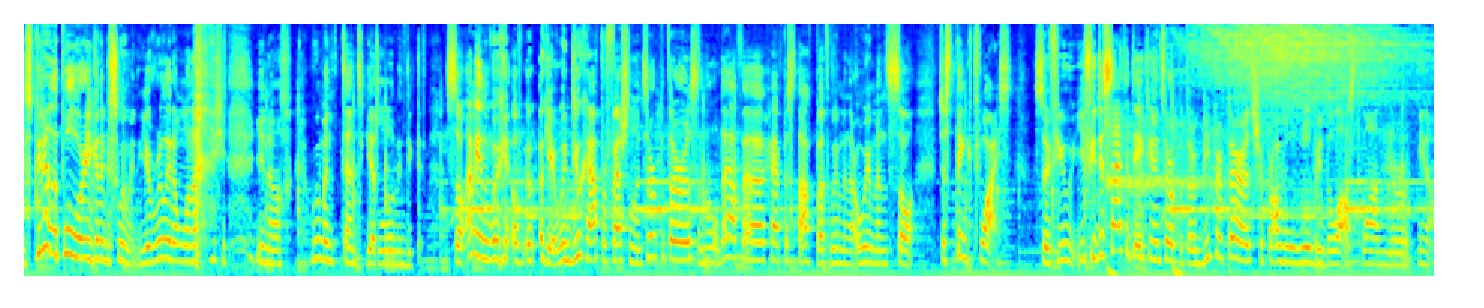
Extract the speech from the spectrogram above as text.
You spit in the pool where you're gonna be swimming. You really don't wanna, you know, women tend to get a little vindictive. So, I mean, we, okay, we do have professional interpreters and all that uh, happy stuff, but women are women, so just think twice. So if you if you decide to date your interpreter, be prepared. She probably will be the last one you're, you know,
